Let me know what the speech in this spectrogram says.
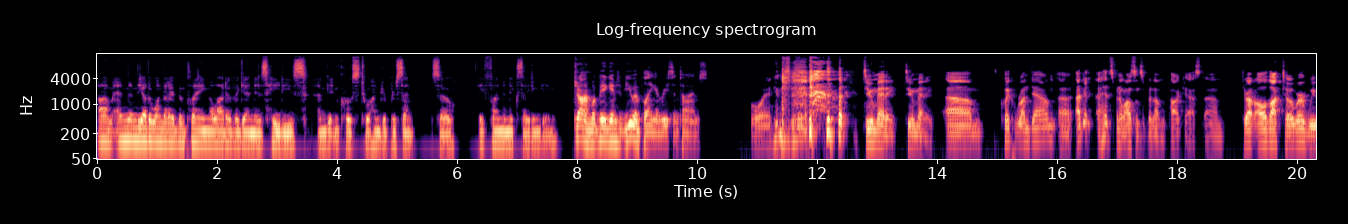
Um, and then the other one that I've been playing a lot of again is Hades. I'm getting close to 100%, so a fun and exciting game. John, what video games have you been playing in recent times? Boy, too many, too many. Um, quick rundown. Uh, I've been. It's been a while since I've been on the podcast. Um, throughout all of October, we,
